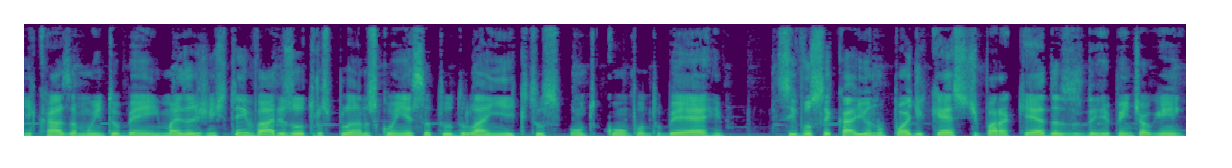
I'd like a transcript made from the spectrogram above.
e casa muito bem, mas a gente tem vários outros planos, conheça tudo lá em ictus.com.br. Se você caiu no podcast de paraquedas, de repente alguém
